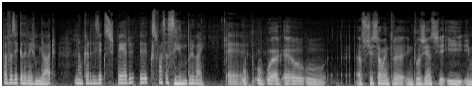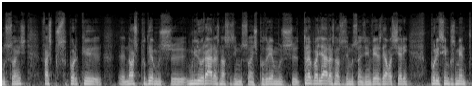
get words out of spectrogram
para fazer cada vez melhor. Não quer dizer que se espere uh, que se faça sempre bem. Uh... O, o, o, a associação entre inteligência e emoções faz pressupor que nós podemos melhorar as nossas emoções, poderemos trabalhar as nossas emoções, em vez de elas serem pura e simplesmente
